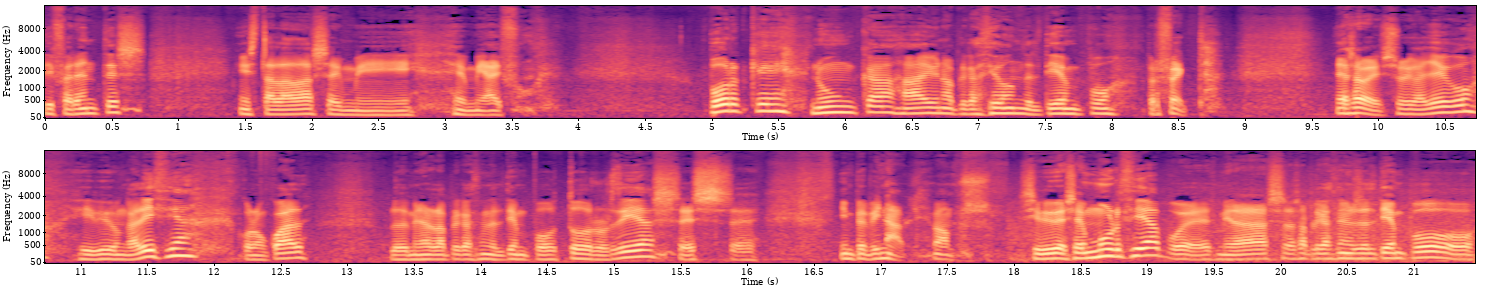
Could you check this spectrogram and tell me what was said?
diferentes instaladas en mi, en mi iPhone porque nunca hay una aplicación del tiempo perfecta. Ya sabéis, soy gallego y vivo en Galicia, con lo cual lo de mirar la aplicación del tiempo todos los días es eh, impepinable, vamos. Si vives en Murcia, pues mirarás las aplicaciones del tiempo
